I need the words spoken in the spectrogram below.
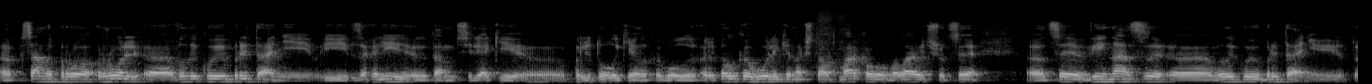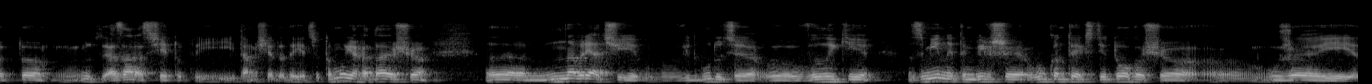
е, саме про роль е, Великої Британії і взагалі е, там всілякі е, політологи, алкоголіки на кшталт Маркова волають, що це Е, це війна з е, Великою Британією. Тобто, ну а зараз ще тут і там ще додається. Тому я гадаю, що е, навряд чи відбудуться е, великі зміни, тим більше у контексті того, що вже і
